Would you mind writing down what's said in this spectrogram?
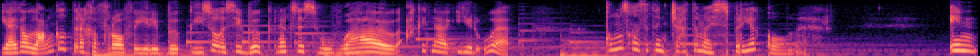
jy het al lankal teruggevra vir hierdie boek. Hierso is die boek en ek sê, "Wow, ek het nou hier oop. Kom ons gaan sit en chat in my spreekkamer." En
